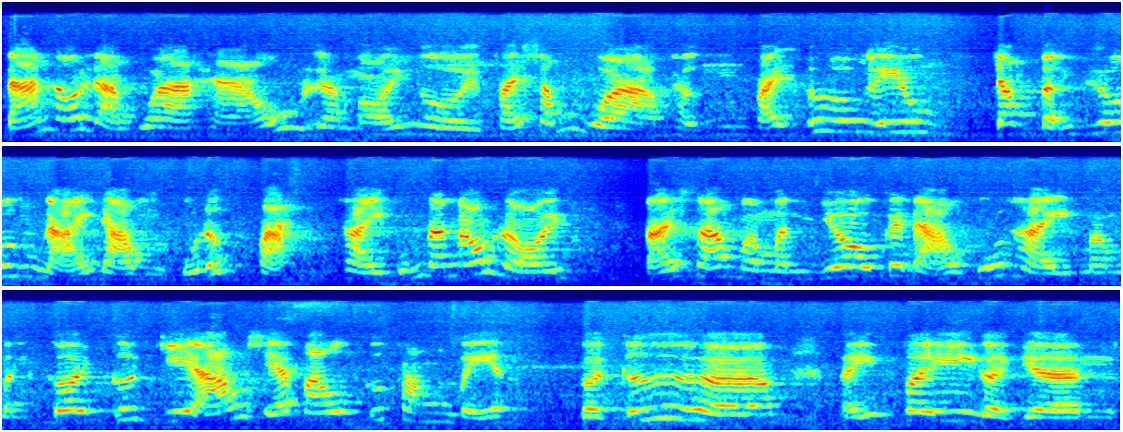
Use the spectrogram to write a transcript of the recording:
đã nói là hòa hảo là mọi người phải sống hòa thuận phải thương yêu trong tình thương đại đồng của đức phật. Thầy cũng đã nói rồi tại sao mà mình vô cái đạo của thầy mà mình cứ cứ chia áo xẻ bâu cứ phân biệt rồi cứ uh, thị phi rồi uh,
